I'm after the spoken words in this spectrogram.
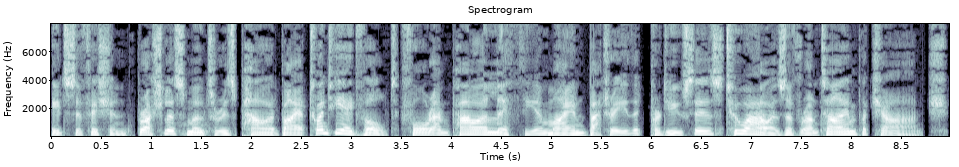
Its efficient brushless motor is powered by a 28-volt 4-amp-hour lithium-ion battery that produces 2 hours of runtime per charge.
